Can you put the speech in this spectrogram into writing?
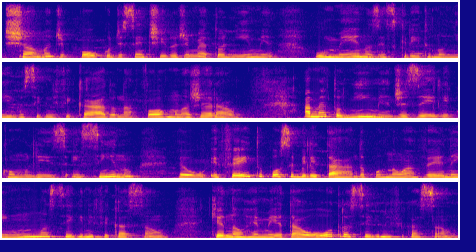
chama de pouco de sentido de metonímia, o menos inscrito no nível significado na fórmula geral, a metonímia, diz ele, como lhes ensino, é o efeito possibilitado por não haver nenhuma significação que não remeta a outra significação,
